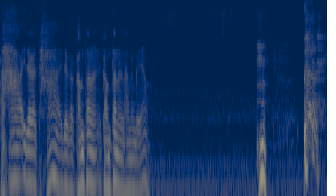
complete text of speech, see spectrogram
다 이래가 다 이래가 감탄을 감탄을 하는 거예요.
